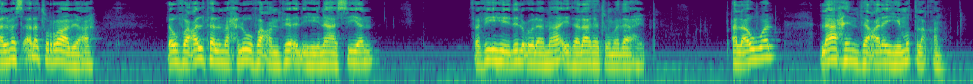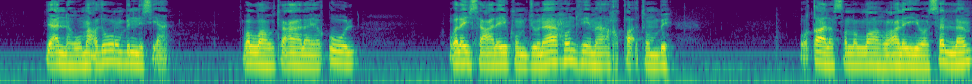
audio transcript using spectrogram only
المسألة الرابعة لو فعلت المحلوف عن فعله ناسيا ففيه للعلماء ثلاثة مذاهب. الأول لا حنث عليه مطلقا. لأنه معذور بالنسيان. والله تعالى يقول وليس عليكم جناح فيما أخطأتم به. وقال صلى الله عليه وسلم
